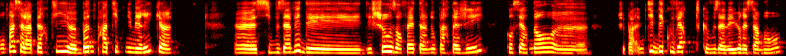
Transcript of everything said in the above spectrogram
on passe à la partie bonne pratique numérique. si vous avez des, choses en fait à nous partager concernant, je sais pas, une petite découverte que vous avez eue récemment,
